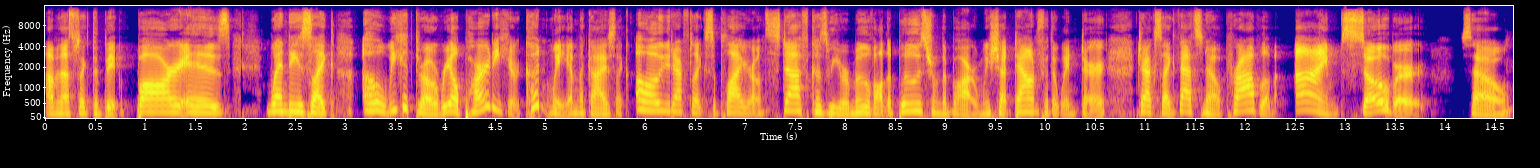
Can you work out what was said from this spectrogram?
and that's like the big bar is. Wendy's like, oh, we could throw a real party here, couldn't we? And the guy's like, oh, you'd have to like supply your own stuff because we remove all the booze from the bar and we shut down for the winter. Jack's like, that's no problem. I'm sober. So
